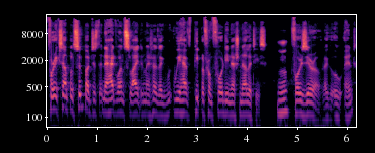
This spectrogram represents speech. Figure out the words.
for example, Sympa just and I had one slide in my slide like we have people from 40 nationalities, hmm. four zero. Like, oh, and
